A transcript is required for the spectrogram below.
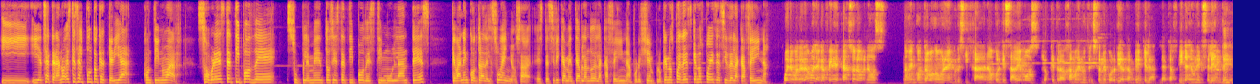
y, etcétera, ¿no? Es que es el punto que quería continuar sobre este tipo de suplementos y este tipo de estimulantes que van en contra del sueño, o sea, específicamente hablando de la cafeína, por ejemplo. ¿Qué nos puedes, qué nos puedes decir de la cafeína? Bueno, cuando hablamos de la cafeína y descanso, nos, nos encontramos con una encrucijada, ¿no? Porque sabemos, los que trabajamos en nutrición deportiva también, que la, cafeína es un excelente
